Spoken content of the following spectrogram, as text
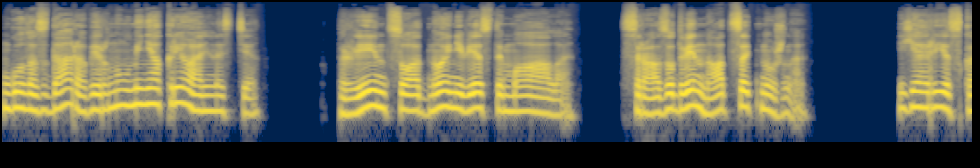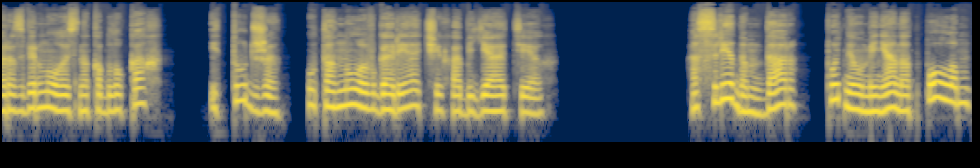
Голос Дара вернул меня к реальности. Принцу одной невесты мало. Сразу двенадцать нужно. Я резко развернулась на каблуках и тут же утонула в горячих объятиях а следом Дар поднял меня над полом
